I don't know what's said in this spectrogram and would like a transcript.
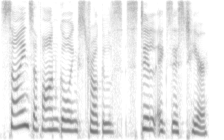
Signs of ongoing struggles still exist here.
